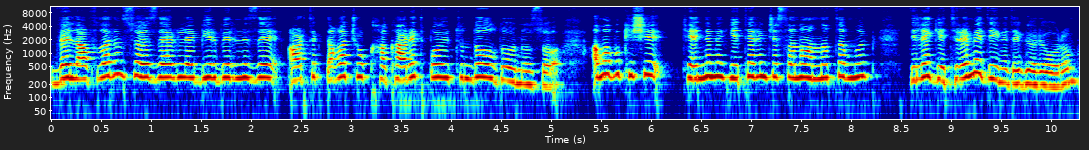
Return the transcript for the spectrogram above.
ve lafların sözlerle birbirinize artık daha çok hakaret boyutunda olduğunuzu ama bu kişi kendini yeterince sana anlatamayıp dile getiremediğini de görüyorum.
